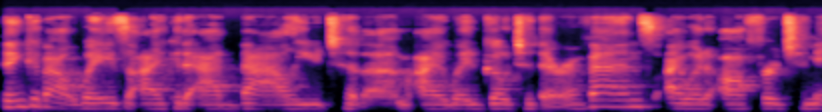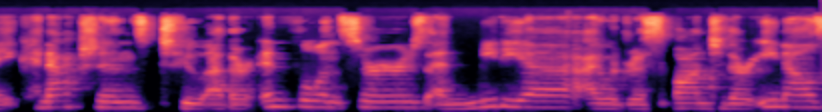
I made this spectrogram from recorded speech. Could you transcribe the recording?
think about ways I could add value to them. I would go to their events. I would offer to make connections to other influencers and media. I would respond to their emails.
